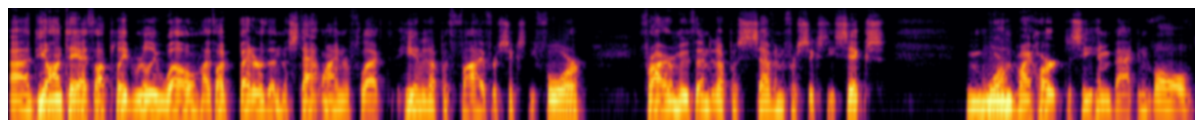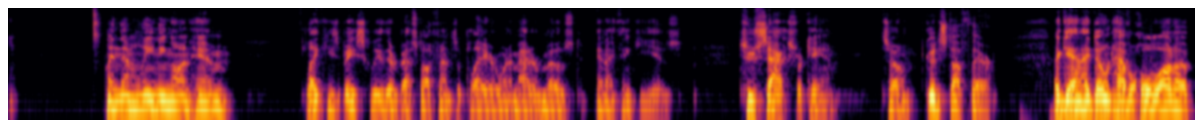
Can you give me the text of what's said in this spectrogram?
Uh, Diontae, I thought, played really well. I thought better than the stat line reflect. He ended up with five for 64. Freiermuth ended up with seven for 66. Warmed my heart to see him back involved and them leaning on him like he's basically their best offensive player when it mattered most. And I think he is. Two sacks for Cam. So good stuff there. Again, I don't have a whole lot of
